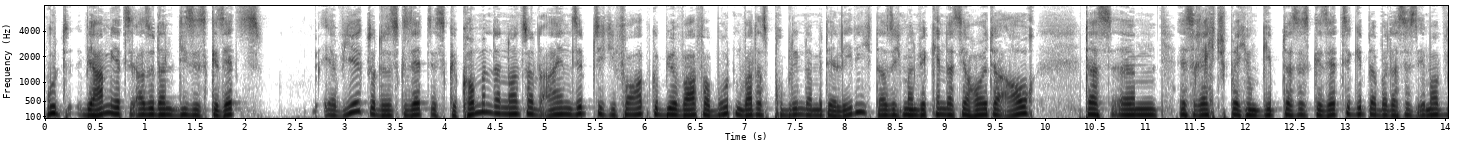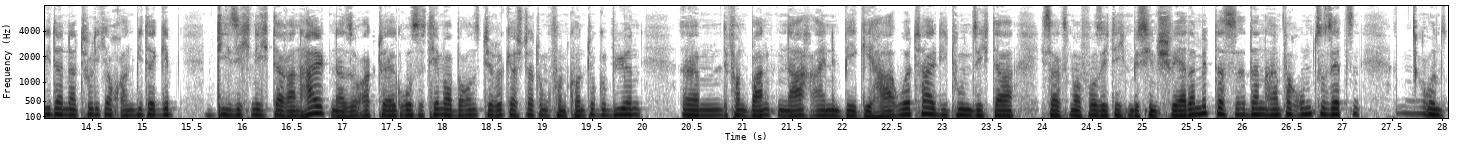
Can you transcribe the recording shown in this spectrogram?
Gut, wir haben jetzt also dann dieses Gesetz erwirkt oder das Gesetz ist gekommen, dann 1971, die Vorabgebühr war verboten, war das Problem damit erledigt? Also ich meine, wir kennen das ja heute auch, dass ähm, es Rechtsprechung gibt, dass es Gesetze gibt, aber dass es immer wieder natürlich auch Anbieter gibt, die sich nicht daran halten. Also aktuell großes Thema bei uns die Rückerstattung von Kontogebühren ähm, von Banken nach einem BGH-Urteil. Die tun sich da, ich sage es mal vorsichtig, ein bisschen schwer damit, das dann einfach umzusetzen. Und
